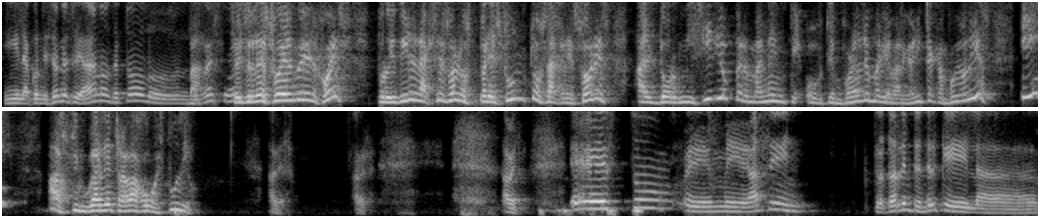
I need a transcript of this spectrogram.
Y la condición de ciudadanos de todos los, restos. Entonces resuelve el juez prohibir el acceso a los presuntos agresores al domicilio permanente o temporal de María Margarita Campoyo Díaz y a su lugar de trabajo o estudio. A ver, a ver. A ver, esto eh, me hace tratar de entender que la,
